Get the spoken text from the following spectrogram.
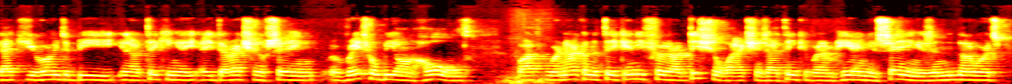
that you're going to be, you know, taking a, a direction of saying rates will be on hold, but we're not going to take any further additional actions. I think what I'm hearing you saying is, in other words,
